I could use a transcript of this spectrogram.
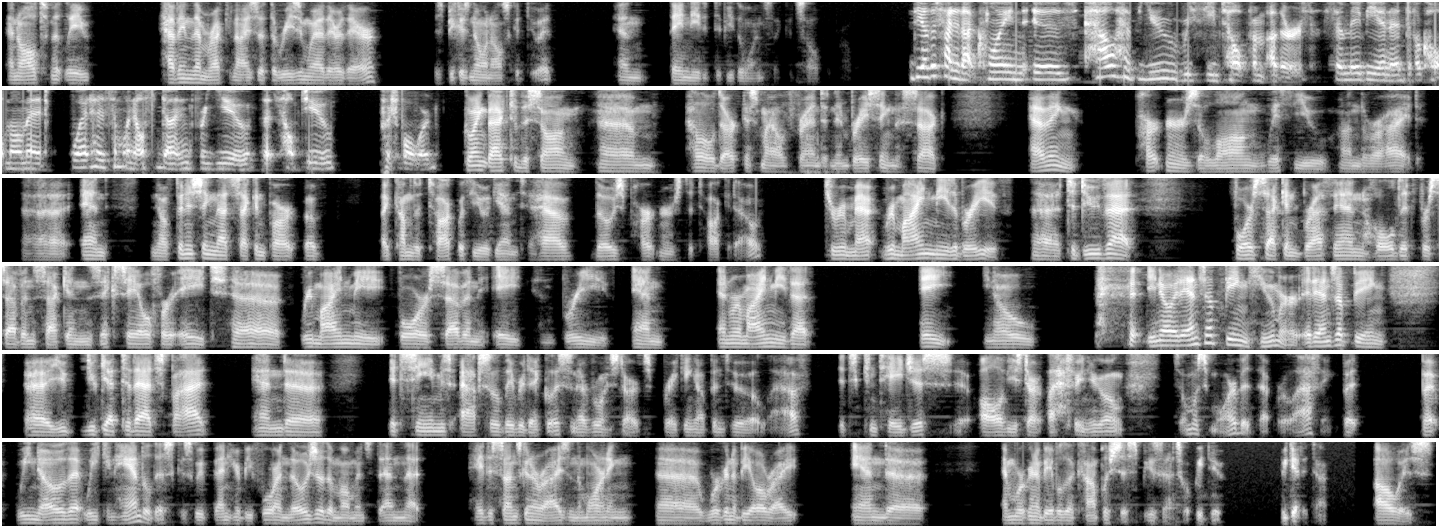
and ultimately having them recognize that the reason why they're there is because no one else could do it. And they needed to be the ones that could solve it the other side of that coin is how have you received help from others? So maybe in a difficult moment what has someone else done for you that's helped you push forward? Going back to the song um, hello darkness my old friend and embracing the suck having partners along with you on the ride uh, and you know finishing that second part of i come to talk with you again to have those partners to talk it out to rem- remind me to breathe uh, to do that four second breath in hold it for seven seconds exhale for eight uh, remind me four seven eight and breathe and and remind me that, hey, you know, you know, it ends up being humor. It ends up being uh, you you get to that spot and uh, it seems absolutely ridiculous, and everyone starts breaking up into a laugh. It's contagious. All of you start laughing. You're going, it's almost morbid that we're laughing, but but we know that we can handle this because we've been here before, and those are the moments then that hey, the sun's going to rise in the morning. Uh, we're going to be all right and uh, and we're going to be able to accomplish this because that's what we do. We get it done. Always.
